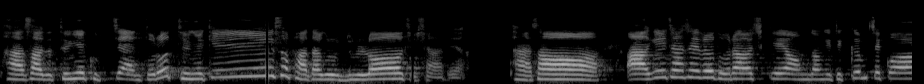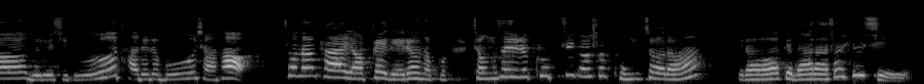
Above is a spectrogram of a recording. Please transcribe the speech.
다섯, 등에 굽지 않도록 등을 계속 바닥으로 눌러주셔야 돼요. 다섯, 아기 자세로 돌아오실게요. 엉덩이 뒤꿈치 꽉 누르시고 다리를 모으셔서 손 한 팔 옆에 내려놓고 정수리를 콕 찍어서 공처럼 이렇게 말아서 휴식.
